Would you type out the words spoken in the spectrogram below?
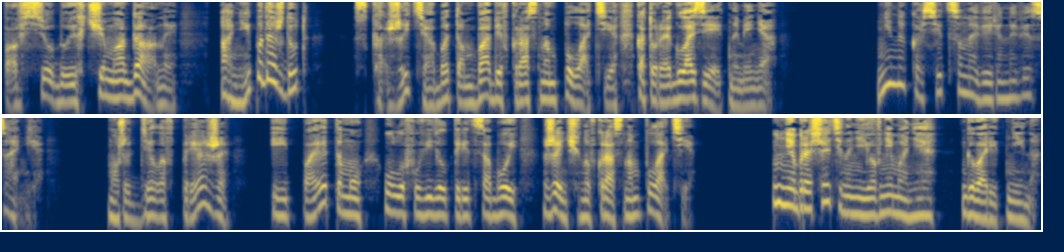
повсюду их чемоданы. Они подождут. Скажите об этом бабе в красном платье, которая глазеет на меня». Нина косится на веренное вязание. Может, дело в пряже, и поэтому Улов увидел перед собой женщину в красном платье. «Не обращайте на нее внимания», — говорит Нина.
